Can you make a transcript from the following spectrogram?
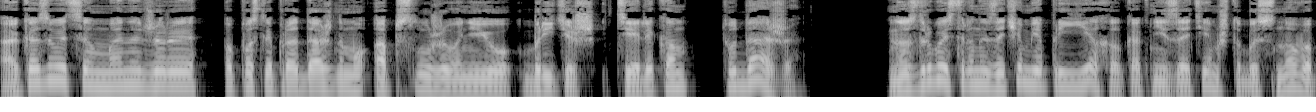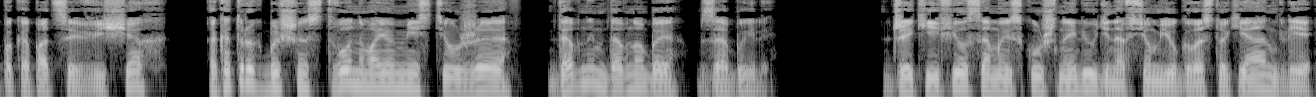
а оказывается, менеджеры по послепродажному обслуживанию British Telecom туда же. Но, с другой стороны, зачем я приехал, как не за тем, чтобы снова покопаться в вещах, о которых большинство на моем месте уже давным-давно бы забыли? Джеки и Фил — самые скучные люди на всем юго-востоке Англии,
